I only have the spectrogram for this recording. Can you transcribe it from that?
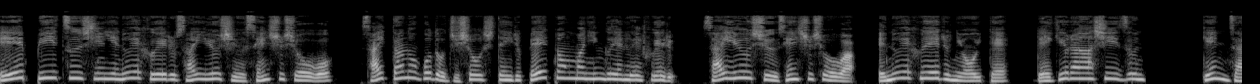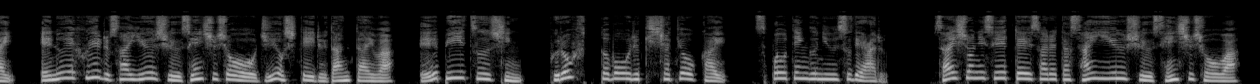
AP 通信 NFL 最優秀選手賞を最多の5度受賞しているペイトン・マニング NFL 最優秀選手賞は NFL においてレギュラーシーズン。現在 NFL 最優秀選手賞を授与している団体は AP 通信、プロフットボール記者協会、スポーティングニュースである。最初に制定された最優秀選手賞は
